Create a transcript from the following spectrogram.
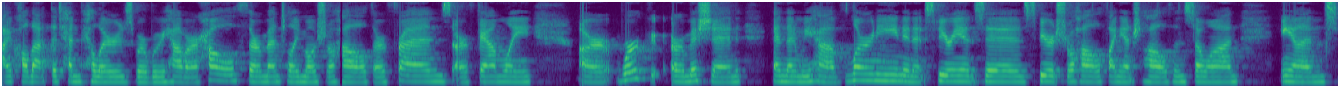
I call that the 10 pillars where we have our health, our mental, emotional health, our friends, our family, our work, our mission. And then we have learning and experiences, spiritual health, financial health, and so on and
